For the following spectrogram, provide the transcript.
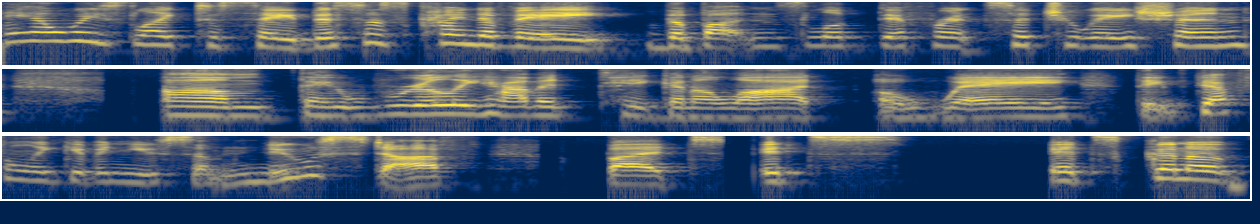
I always like to say this is kind of a the buttons look different situation. Um, they really haven't taken a lot away. They've definitely given you some new stuff, but it's it's gonna.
